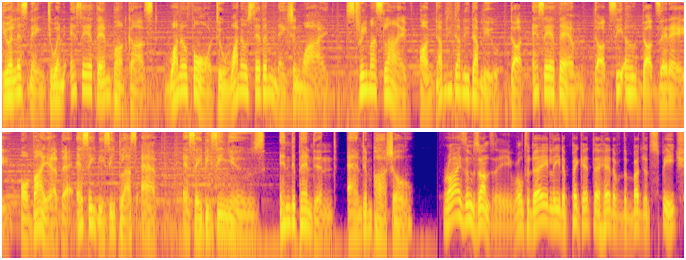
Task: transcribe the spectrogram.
You are listening to an SAFM podcast, 104 to 107 nationwide. Stream us live on www.safm.co.za or via the SABC Plus app. SABC News, independent and impartial. Rise Mzansi will today lead a picket ahead of the budget speech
